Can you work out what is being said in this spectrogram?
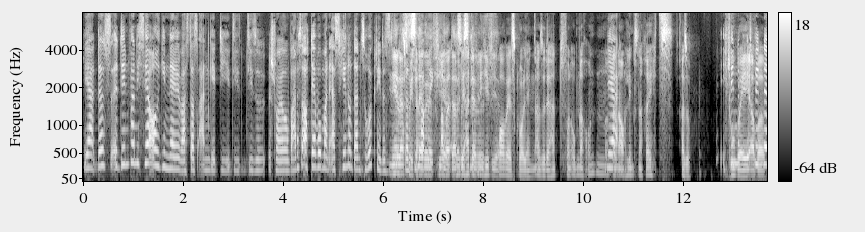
Ja, das, äh, den fand ich sehr originell, was das angeht, die, die, diese Steuerung. War das auch der, wo man erst hin und dann zurück? Nee, das ist, Nee, das das ist ist die Level Fabrik. 4. aber, das aber der ist hat Level definitiv 4. Vorwärts-Scrolling. Also der hat von oben nach unten und Ja. dann auch links nach rechts. Also Ich finde, ich aber finde,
